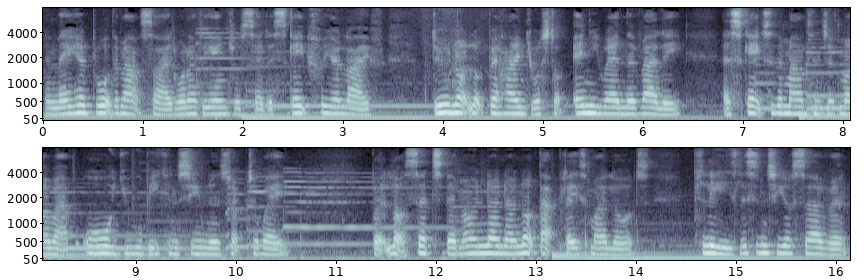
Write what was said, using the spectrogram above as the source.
When they had brought them outside, one of the angels said, Escape for your life do not look behind you or stop anywhere in the valley. Escape to the mountains of Moab, or you will be consumed and swept away. But Lot said to them, Oh, no, no, not that place, my lords. Please listen to your servant.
